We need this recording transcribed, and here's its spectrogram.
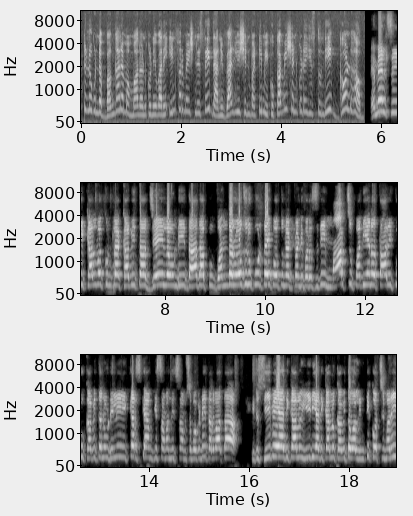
తాకట్టులో ఉన్న బంగారం అమ్మాలనుకునే వారి ఇన్ఫర్మేషన్ ఇస్తే దాని వాల్యుయేషన్ బట్టి మీకు కమిషన్ కూడా ఇస్తుంది gold hub. MLC Kalvakuntla Kavitha జైల్లో ఉండి దాదాపు వంద రోజులు పూర్తయిపోతున్నటువంటి పరిస్థితి. మార్చి పదిహేనో తారీఖు కవితను ఢిల్లీ లిక్కర్ స్కామ్కి సంబంధించిన అంశం ఒకటి. తర్వాత ఇటు సిబిఐ అధికారులు ఈడీ అధికారులు కవిత వాళ్ళ ఇంటికి వచ్చి మరి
